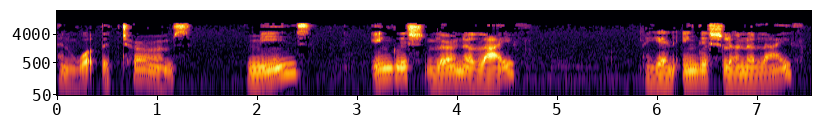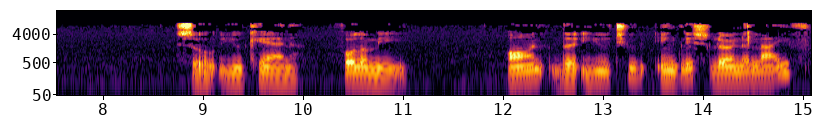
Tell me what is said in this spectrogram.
and what the terms means. English Learner Life. Again, English Learner Life. So you can follow me on the YouTube English Learner Life.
